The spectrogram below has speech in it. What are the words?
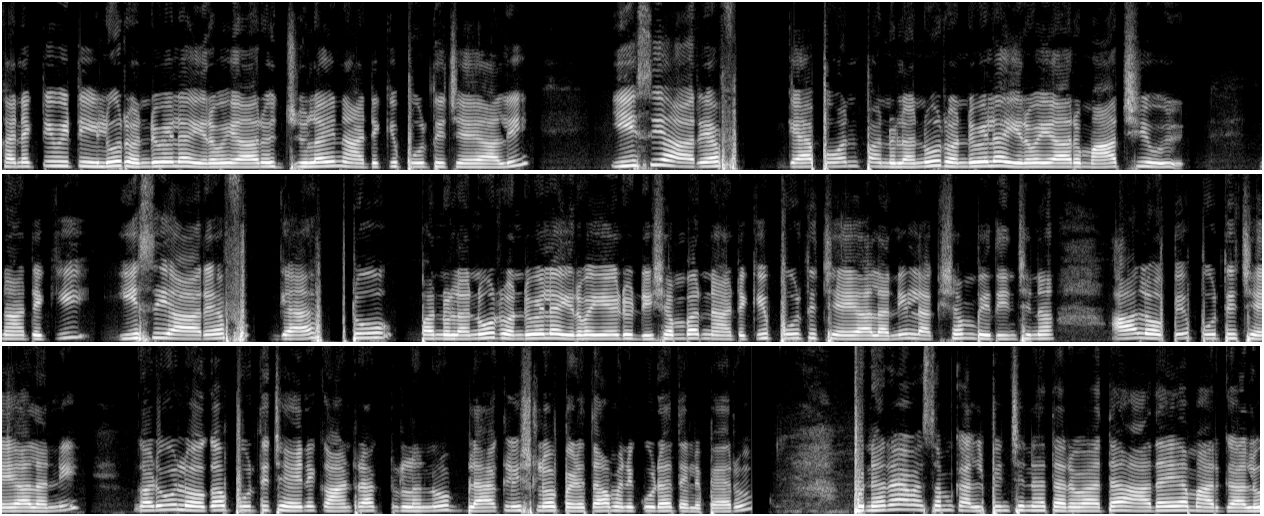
కనెక్టివిటీలు రెండు వేల ఇరవై ఆరు జూలై నాటికి పూర్తి చేయాలి. ఈసీఆర్ఎఫ్ గ్యాప్ వన్ పనులను రెండు వేల ఇరవై ఆరు మార్చి నాటికి ఈసీఆర్ఎఫ్ గ్యాప్ టూ పనులను రెండు వేల ఇరవై ఏడు డిసెంబర్ నాటికి పూర్తి చేయాలని లక్ష్యం విధించిన ఆలోపే పూర్తి చేయాలని గడువులోగా పూర్తి చేయని కాంట్రాక్టులను బ్లాక్ లిస్టులో పెడతామని కూడా తెలిపారు. పునరావాసం కల్పించిన తర్వాత ఆదాయ మార్గాలు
